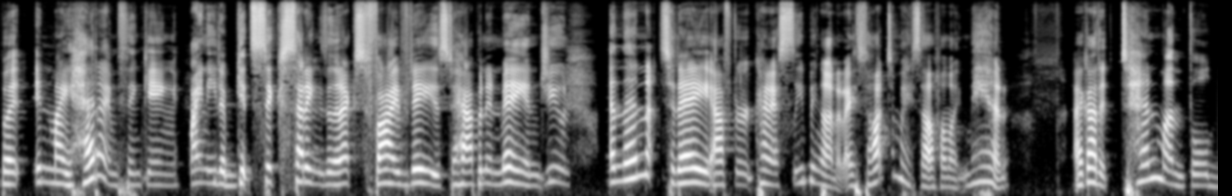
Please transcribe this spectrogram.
but in my head, I'm thinking I need to get six settings in the next five days to happen in May and June. And then today, after kind of sleeping on it, I thought to myself, I'm like, man, I got a 10 month old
